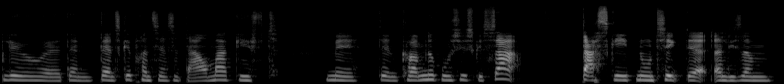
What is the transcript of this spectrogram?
blev øh, den danske prinsesse Dagmar gift med den kommende russiske zar. Der skete nogle ting der, der ligesom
